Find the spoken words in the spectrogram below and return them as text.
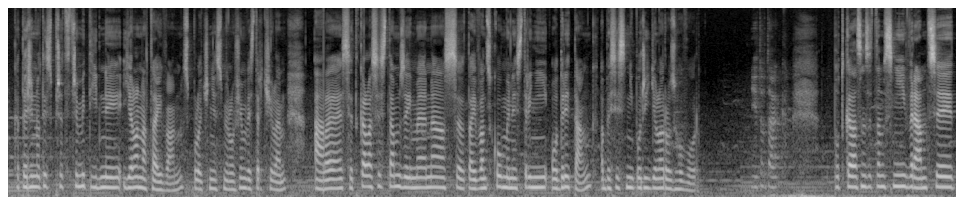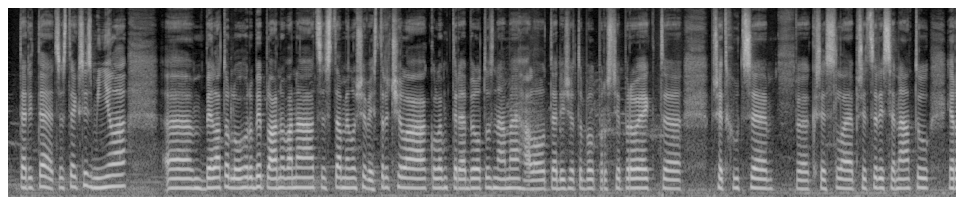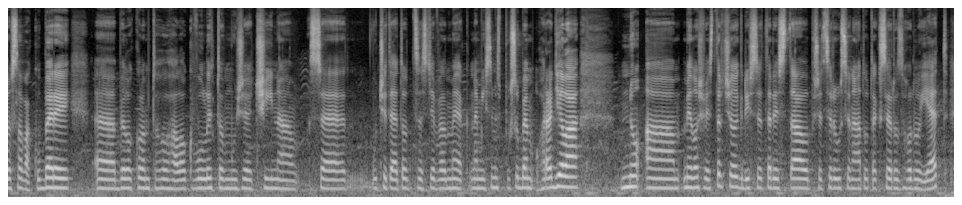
Kateřino, ty před třemi týdny jela na Tajvan společně s Milošem Vystrčilem, ale setkala se tam zejména s tajvanskou ministriní Audrey Tang, aby si s ní pořídila rozhovor. Je to tak. Potkala jsem se tam s ní v rámci tady té cesty, jak jsi zmínila. Ehm, byla to dlouhodobě plánovaná cesta Miloše Vystrčila, kolem které bylo to známé halo, tedy že to byl prostě projekt eh, předchůdce v křesle předsedy Senátu Jaroslava Kubery. Eh, bylo kolem toho halo kvůli tomu, že Čína se vůči této cestě velmi nemístným způsobem ohradila. No a Miloš Vystrčil, když se tedy stal předsedou Senátu, tak se rozhodl jet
